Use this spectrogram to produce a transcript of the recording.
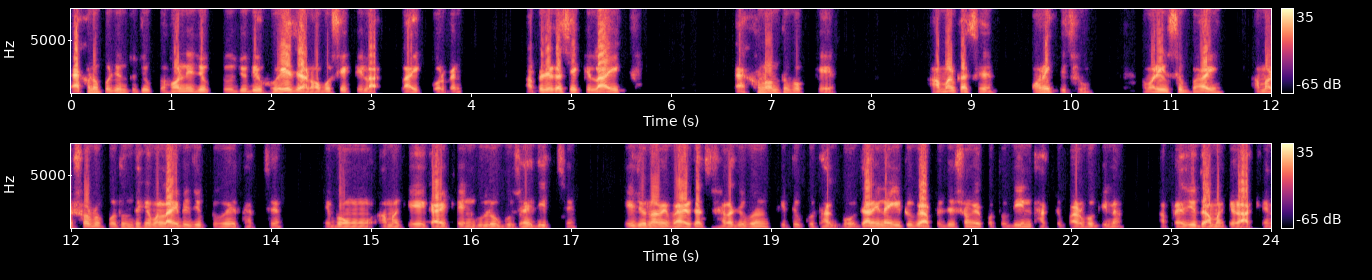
এখনও পর্যন্ত যুক্ত হননি, যুক্ত যদি হয়ে যান অবশ্যই একটি লাইক করবেন। আপনাদের কাছে একটি লাইক এখন অন্তপক্ষে আমার কাছে অনেক কিছু। আমার ইউসুফ ভাই আমার সর্বপ্রথম থেকে আমার লাইভে যুক্ত হয়ে থাকছে এবং আমাকে গাইডলাইনগুলো বুঝায় দিচ্ছে। এইজন্য আমি ভাইয়ের কাছে সারা জীবন কৃতজ্ঞ থাকব। জানি না এ আপনাদের সঙ্গে কতদিন থাকতে পারব কিনা। আপনারা যদি আমাকে রাখেন,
